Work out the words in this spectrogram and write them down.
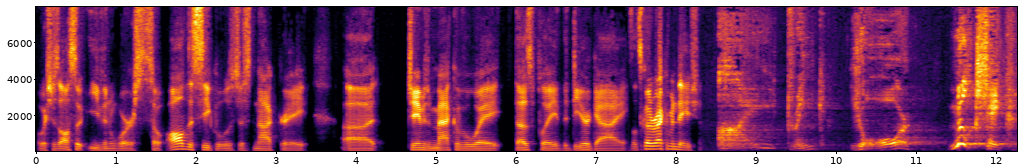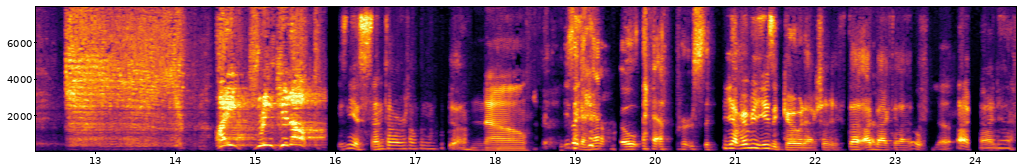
which is also even worse. So all the sequel is just not great. Uh, James McAvoy does play the deer guy. Let's go to recommendation. I drink your milkshake. I drink it up. Isn't he a centaur or something? Yeah. No, he's like a half goat half person Yeah, maybe he's a goat, actually. That I back that. oh, yeah I have no idea.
